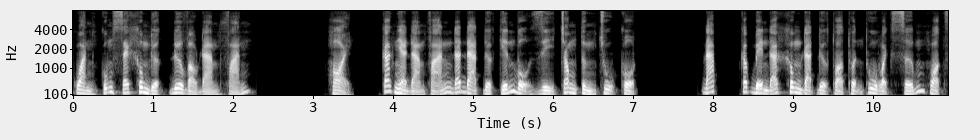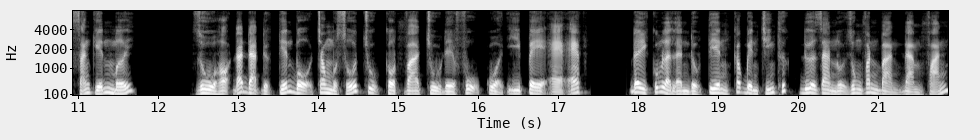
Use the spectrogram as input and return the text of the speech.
quan cũng sẽ không được đưa vào đàm phán. Hỏi, các nhà đàm phán đã đạt được tiến bộ gì trong từng trụ cột? Đáp, các bên đã không đạt được thỏa thuận thu hoạch sớm hoặc sáng kiến mới. Dù họ đã đạt được tiến bộ trong một số trụ cột và chủ đề phụ của IPEF, đây cũng là lần đầu tiên các bên chính thức đưa ra nội dung văn bản đàm phán.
